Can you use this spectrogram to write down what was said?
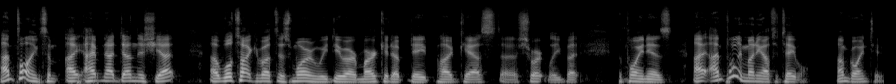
I'm pulling some, I, I have not done this yet. Uh, we'll talk about this more when we do our market update podcast uh, shortly. But the point is, I, I'm pulling money off the table. I'm going to.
